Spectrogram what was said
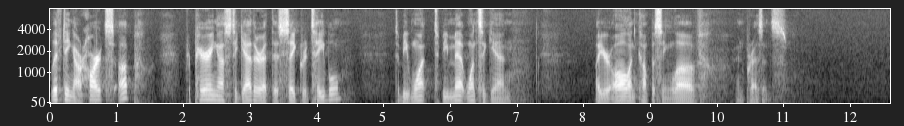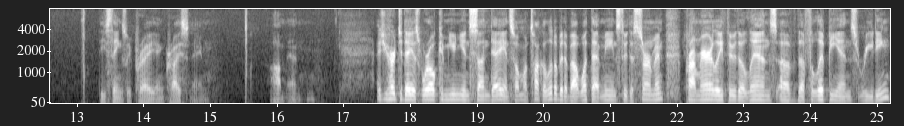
lifting our hearts up preparing us together at this sacred table to be, want, to be met once again by your all encompassing love and presence. These things we pray in Christ's name. Amen. As you heard, today is World Communion Sunday, and so I'm going to talk a little bit about what that means through the sermon, primarily through the lens of the Philippians reading.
